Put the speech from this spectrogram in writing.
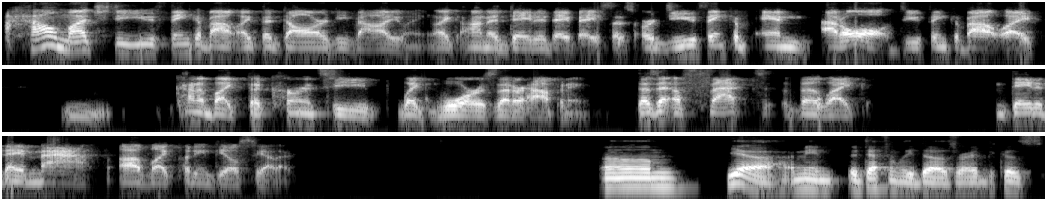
How much do you think about like the dollar devaluing like on a day-to-day basis? Or do you think of and at all do you think about like kind of like the currency like wars that are happening? Does it affect the like day-to-day math of like putting deals together? Um, yeah, I mean, it definitely does, right? Because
